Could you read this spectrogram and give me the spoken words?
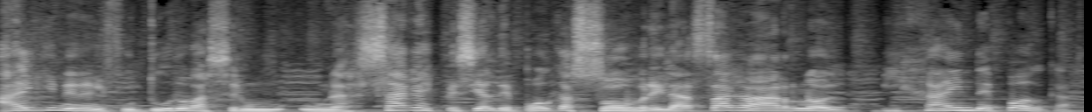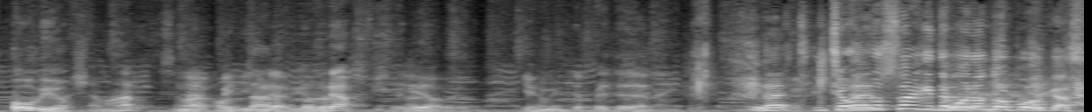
Alguien en el futuro va a hacer un- una saga especial de podcast sobre la saga Arnold. behind the podcast. Obvio. Se va a llamar, se va Una a contar todo lo que biográfica. sucedió. lo veo. Me interprete Dan Aykroyd. El chaval no sabe que estamos hablando de podcast.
